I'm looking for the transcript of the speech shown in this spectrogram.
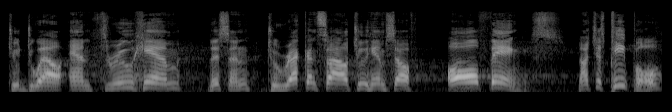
to dwell, and through him, listen, to reconcile to himself all things, not just people,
